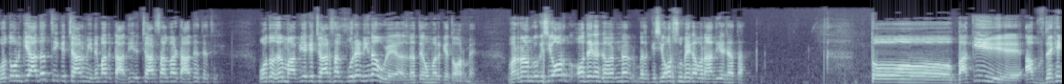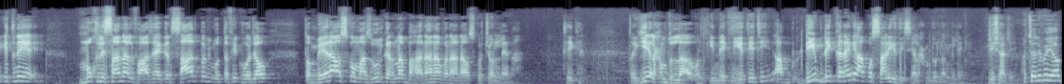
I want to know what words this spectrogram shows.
وہ تو ان کی عادت تھی کہ چار مہینے بعد ہٹا دی، چار سال بعد ہٹا دیتے تھے۔ وہ تو حضرت معاویہ کے چار سال پورے نہیں نہ ہوئے حضرت عمر کے دور میں، ورنہ ان کو کسی اور عہدے کا گورنر، کسی اور صوبے کا بنا دیا جاتا۔ تو باقی آپ دیکھیں کتنے مخلصانہ الفاظ ہیں۔ اگر ساتھ پر بھی متفق ہو جاؤ تو میرا اس کو معذول کرنا بہانہ نہ بنانا، اس کو چن لینا۔ ٹھیک ہے؟ تو یہ الحمدللہ ان کی نیک نیتی تھی۔ آپ ڈیپ ڈگ کریں گے، آپ کو ساری حدیثیں الحمدللہ ملیں گی۔ جی شاہ جی۔ اچھا جی بھائی آپ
